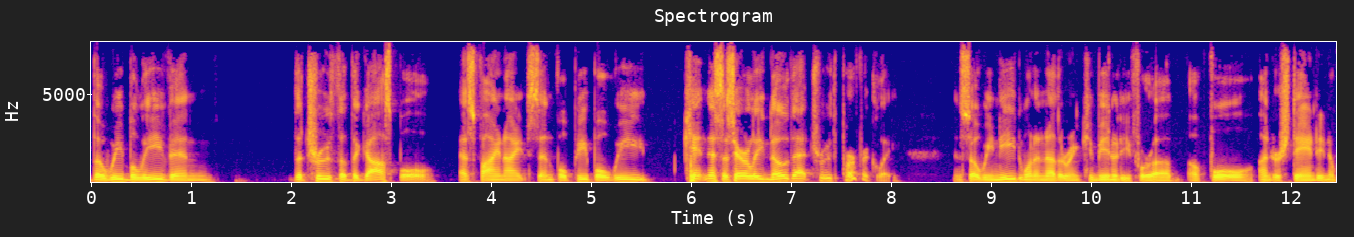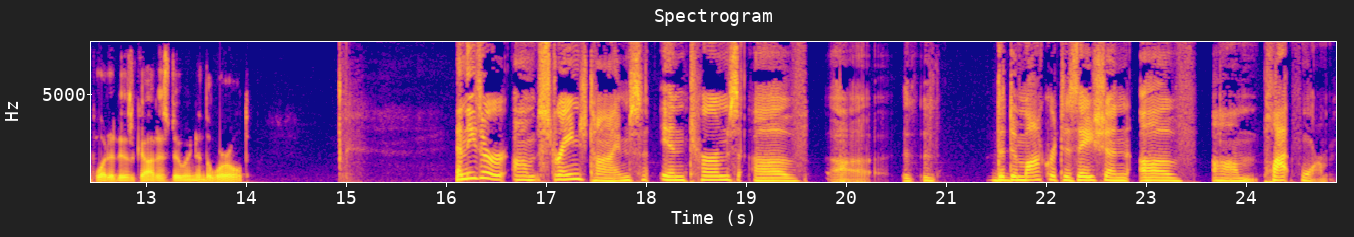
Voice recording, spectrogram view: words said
though we believe in the truth of the gospel as finite sinful people, we can't necessarily know that truth perfectly. And so we need one another in community for a, a full understanding of what it is God is doing in the world. And these are um, strange times in terms of uh, the democratization of um, platform.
